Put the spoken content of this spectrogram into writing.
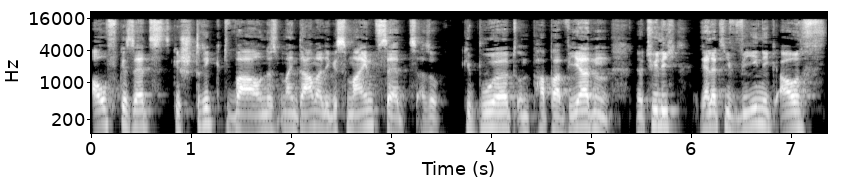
aufgesetzt, gestrickt war und das, mein damaliges Mindset, also Geburt und Papa werden, natürlich relativ wenig auf,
